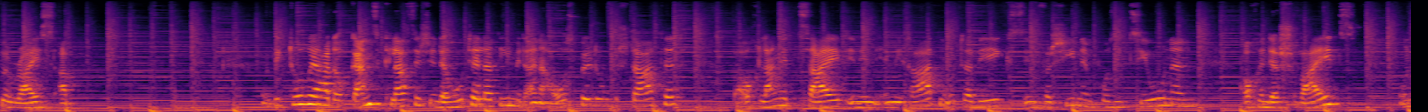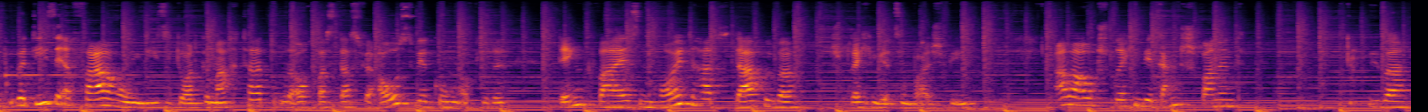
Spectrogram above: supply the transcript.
für Rise Up. Und Viktoria hat auch ganz klassisch in der Hotellerie mit einer Ausbildung gestartet, war auch lange Zeit in den Emiraten unterwegs, in verschiedenen Positionen, auch in der Schweiz. Und über diese Erfahrungen, die sie dort gemacht hat oder auch was das für Auswirkungen auf ihre Denkweisen heute hat, darüber sprechen wir zum Beispiel. Aber auch sprechen wir ganz spannend über,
